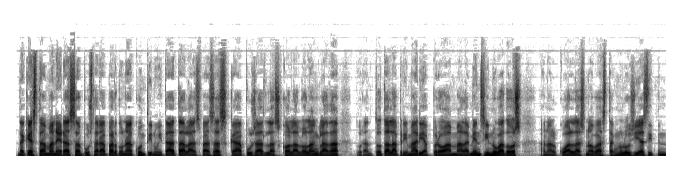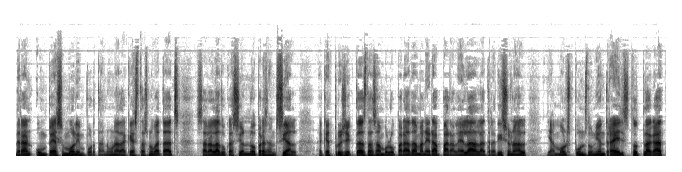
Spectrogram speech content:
D'aquesta manera s'apostarà per donar continuïtat a les bases que ha posat l'escola Lola Anglada durant tota la primària, però amb elements innovadors en el qual les noves tecnologies hi tindran un pes molt important. Una d'aquestes novetats serà l'educació no presencial. Aquest projecte es desenvoluparà de manera paral·lela a la tradicional i amb molts punts d'unió entre ells, tot plegat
